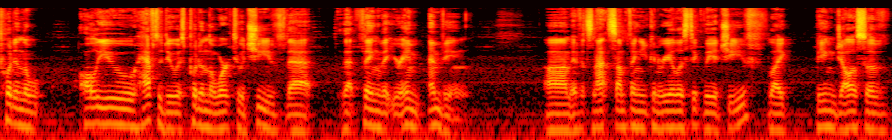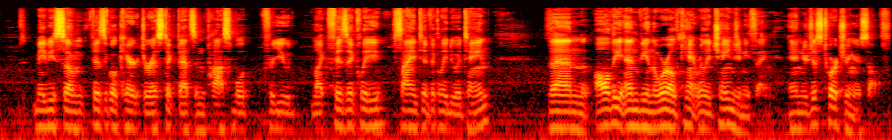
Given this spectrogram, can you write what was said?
put in the all you have to do is put in the work to achieve that that thing that you're envying. Um, if it's not something you can realistically achieve, like being jealous of maybe some physical characteristic that's impossible for you like physically scientifically to attain then all the envy in the world can't really change anything and you're just torturing yourself.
